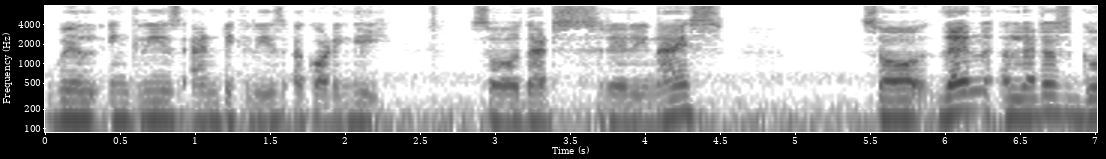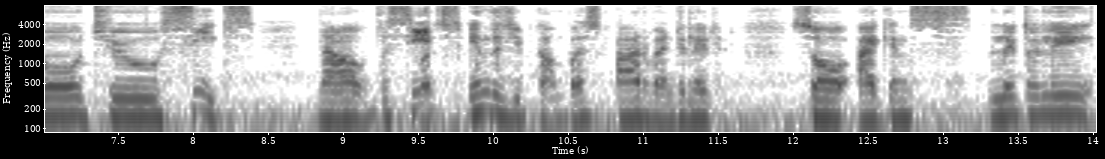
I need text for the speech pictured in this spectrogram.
will increase and decrease accordingly. So that's really nice. So then let us go to seats. Now the seats in the Jeep Compass are ventilated. So I can literally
